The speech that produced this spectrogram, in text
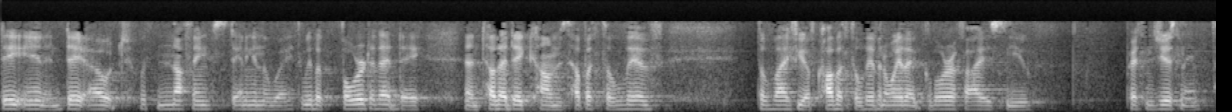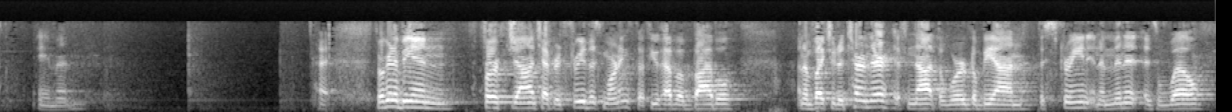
day in and day out with nothing standing in the way. So we look forward to that day. And until that day comes, help us to live the life you have called us to live in a way that glorifies you. Praise in Jesus' name. Amen. So we're going to be in 1 John chapter 3 this morning. So if you have a Bible, I invite you to turn there. If not, the word will be on the screen in a minute as well.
